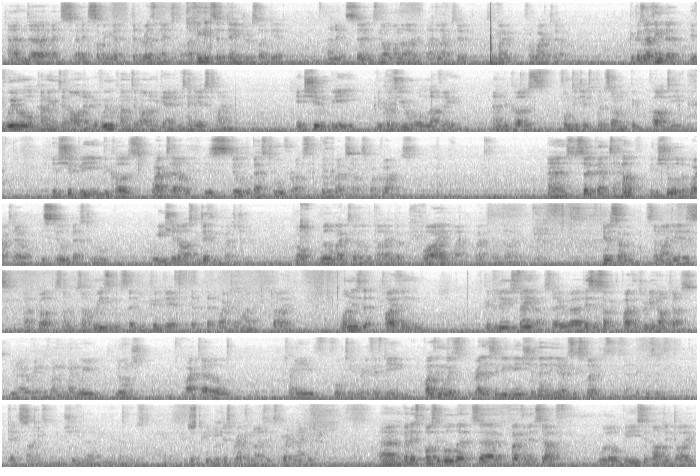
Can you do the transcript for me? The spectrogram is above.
and uh, and it's and it's something that, that resonates. But I think it's a dangerous idea, and it's uh, it's not one that I'd, I'd like to promote for Wagtail. Because I think that if we're all coming to Arnhem, if we all come to Arnhem again in 10 years' time, it shouldn't be because you're all lovely and because Four Digits puts on a big party. It should be because Wagtail is still the best tool for us to build websites for our clients. And so then to help ensure that Wagtail is still the best tool, we should ask a different question. Not will Wagtail die, but why might Wagtail die? Here are some, some ideas I've got, some, some reasons that you could give that, that Wagtail might die. One is that Python could lose favour. So uh, this is something Python's really helped us. You know, when, when, when we launched Wagtail 2014, 2015, Python was relatively niche, and then you know it's exploded since then because of data science and machine learning, and because people just recognise it's a great language. Um, but it's possible that uh, Python itself will be supplanted by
